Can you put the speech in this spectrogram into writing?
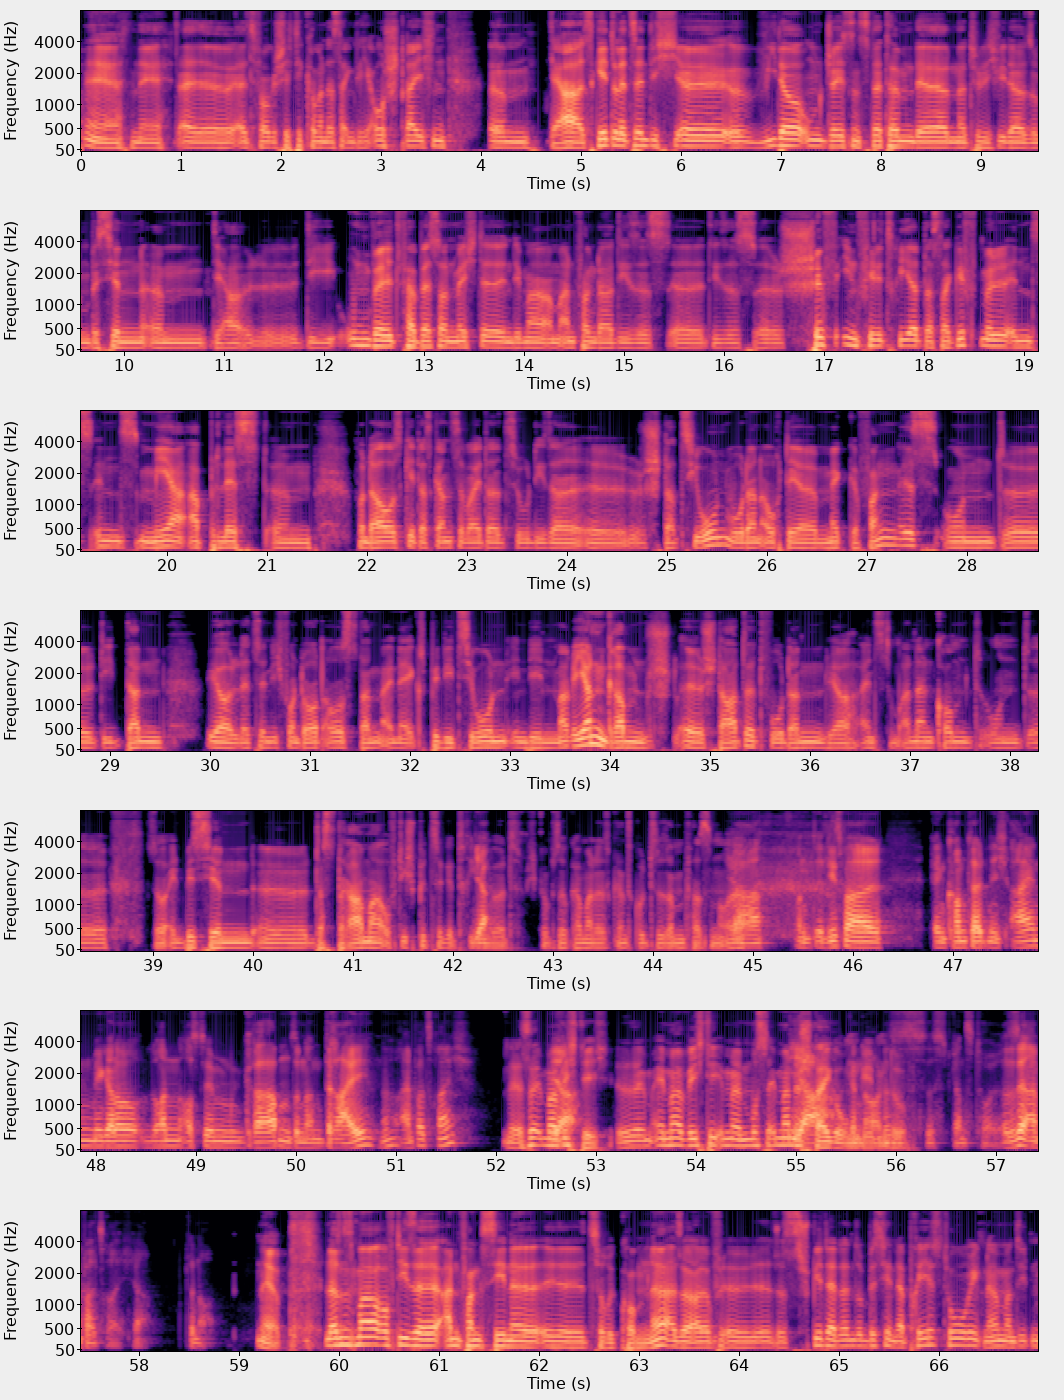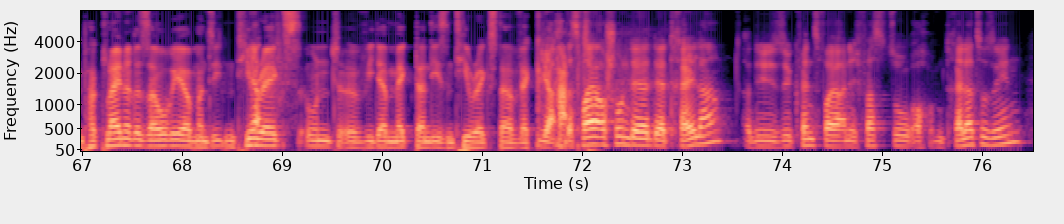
ja, nee. Also, als Vorgeschichte kann man das eigentlich ausstreichen. Ähm, ja, es geht letztendlich äh, wieder um Jason Statham, der natürlich wieder so ein bisschen ähm, ja, die Umwelt verbessern möchte, indem er am Anfang da dieses, äh, dieses äh, Schiff infiltriert, das da Giftmüll ins, ins Meer ablässt. Ähm, von da aus geht das Ganze weiter zu dieser äh, Station, wo dann auch der Mac gefangen ist und äh, die dann ja, letztendlich von dort aus dann eine Expedition in den Marianengramm äh, startet, wo dann ja eins zum anderen kommt und äh, so ein bisschen äh, das Drama auf die Spitze getrieben ja. wird. Ich glaube, so kann man das ganz gut zusammenfassen, oder? Ja, und äh, diesmal entkommt halt nicht ein Megalodon aus dem Graben, sondern drei, ne? einfallsreich. Das ist ja immer ja. wichtig. Immer wichtig, immer, muss immer eine ja, Steigerung genau, geben. Das ist, das ist ganz toll. Also sehr einfallsreich, ja. Genau. Naja, lass uns mal auf diese Anfangsszene äh, zurückkommen. Ne? Also äh, das spielt ja dann so ein bisschen in der Prähistorik. Ne? Man sieht ein paar kleinere Saurier, man sieht einen T-Rex ja. und äh, wie der Mac dann diesen T-Rex da weg Ja, hat. das war ja auch schon der, der Trailer. Also die Sequenz war ja eigentlich fast so auch im Trailer zu sehen.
